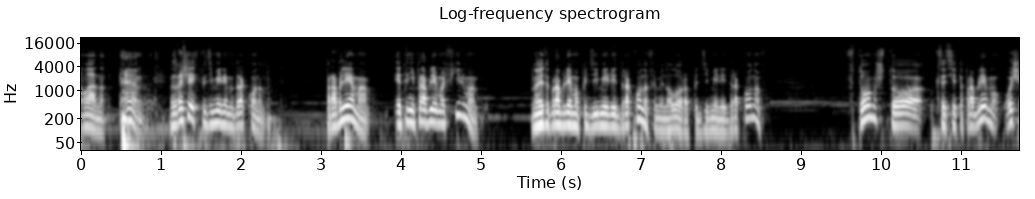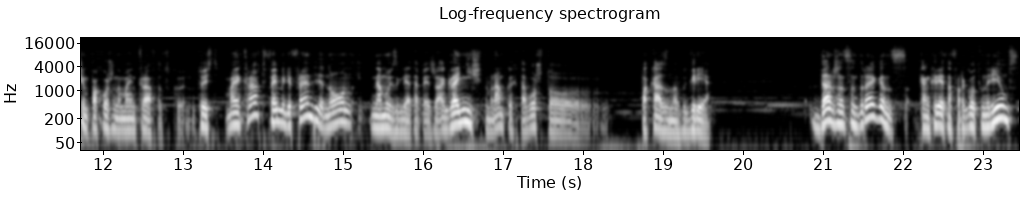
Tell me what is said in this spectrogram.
Ладно, возвращаясь к подземельям и драконам. Проблема это не проблема фильма, но это проблема подземелий драконов, именно лора подземелий драконов, в том, что, кстати, эта проблема очень похожа на майнкрафтовскую. То есть Майнкрафт family friendly, но он, на мой взгляд, опять же, ограничен в рамках того, что показано в игре. Dungeons and Dragons, конкретно Forgotten Realms,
